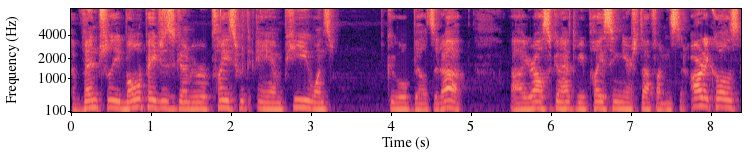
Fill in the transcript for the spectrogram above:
eventually mobile pages is going to be replaced with AMP once Google builds it up. Uh, you're also going to have to be placing your stuff on instant articles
